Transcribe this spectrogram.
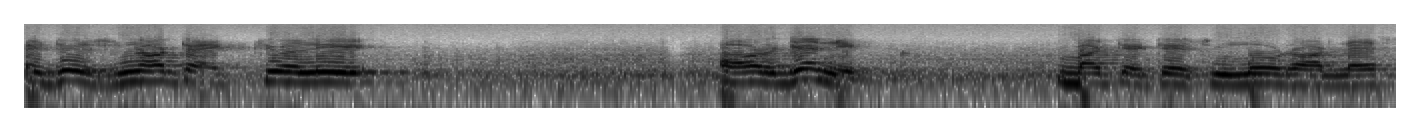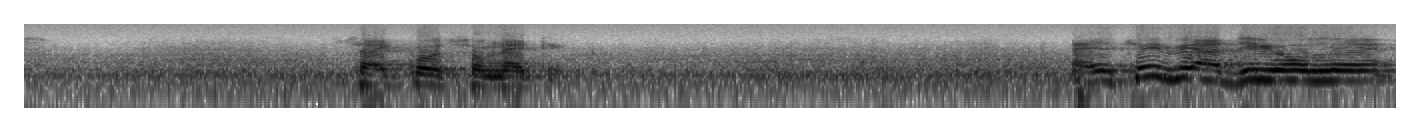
It is not actually organic, but it is more or less psychosomatic. ऐसे व्याधियों में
